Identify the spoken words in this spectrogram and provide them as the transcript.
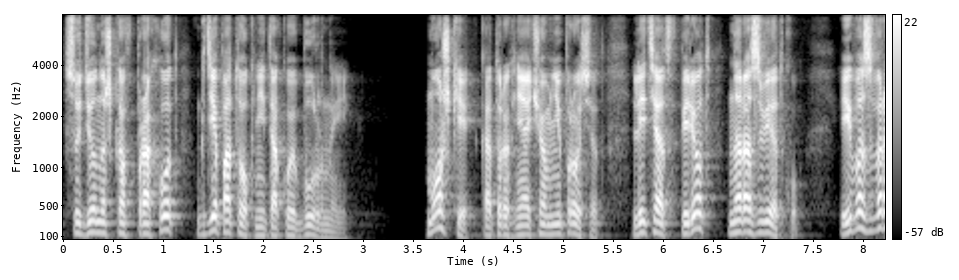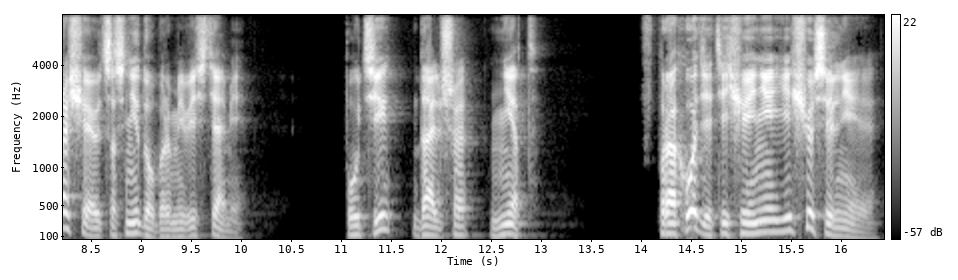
суденышко в проход, где поток не такой бурный. Мошки, которых ни о чем не просят, летят вперед на разведку и возвращаются с недобрыми вестями. Пути дальше нет. В проходе течение еще сильнее –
